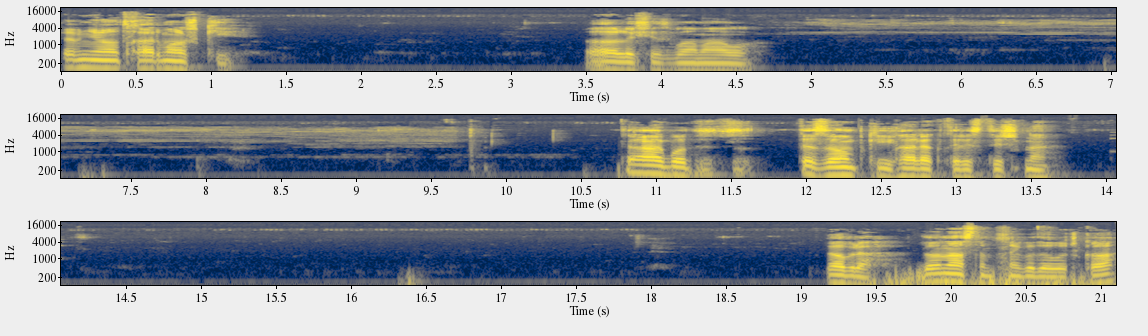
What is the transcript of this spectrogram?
Pewnie od harmoszki. Ale się złamało. Tak, bo te ząbki charakterystyczne. Dobra, do następnego dołeczka.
